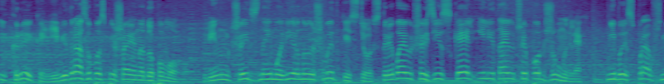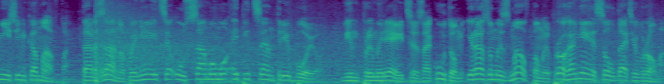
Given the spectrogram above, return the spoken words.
і крики, і відразу поспішає на допомогу. Він мчить з неймовірною швидкістю, стрибаючи зі скель і літаючи по джунглях. ніби справжнісінька мавпа. Тарзан опиняється у самому епіцентрі бою. Він примиряється за кутом і разом із мавпами проганяє солдатів Рома.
